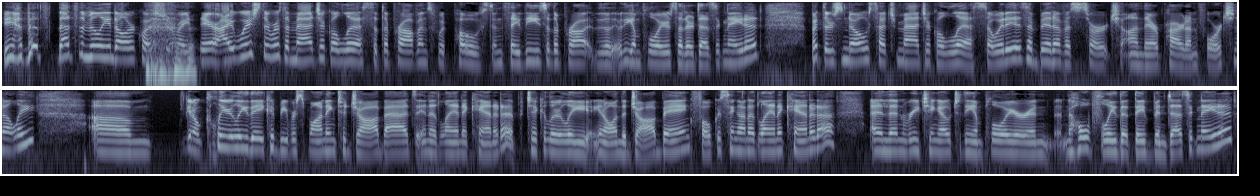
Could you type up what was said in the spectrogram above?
Yeah, that's that's the million dollar question right there. I wish there was a magical list that the province would post and say these are the pro- the, the employers that are designated, but there's no such magical list. So it is a bit of a search on their part, unfortunately. Um, you know, clearly they could be responding to job ads in Atlantic Canada, particularly, you know, on the job bank, focusing on Atlantic Canada, and then reaching out to the employer and, and hopefully that they've been designated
